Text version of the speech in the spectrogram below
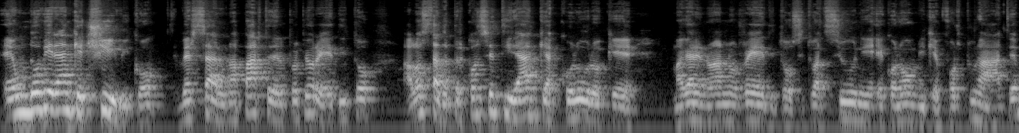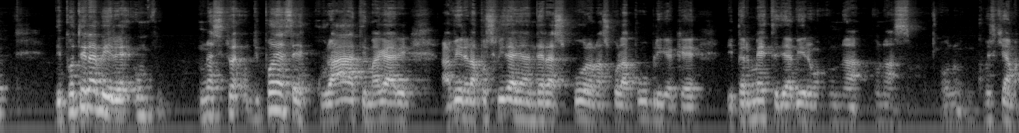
è un dovere anche civico versare una parte del proprio reddito allo Stato per consentire anche a coloro che magari non hanno un reddito o situazioni economiche fortunate di poter avere un, una situazione di poter essere curati, magari avere la possibilità di andare a scuola, una scuola pubblica che gli permette di avere una, una un, come si chiama,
